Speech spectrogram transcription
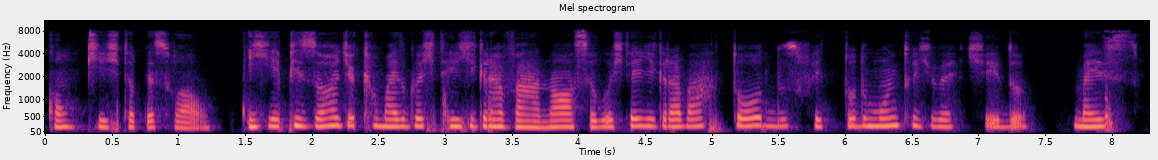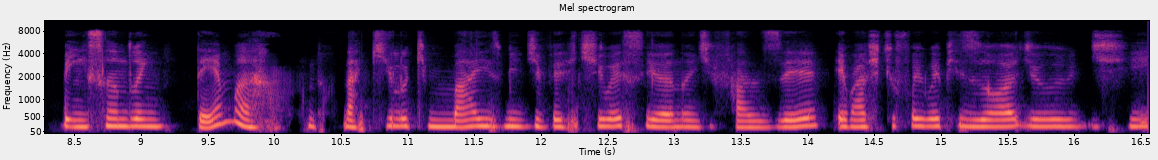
conquista pessoal. E episódio que eu mais gostei de gravar. Nossa, eu gostei de gravar todos, foi tudo muito divertido. Mas pensando em tema, naquilo que mais me divertiu esse ano de fazer, eu acho que foi o episódio de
